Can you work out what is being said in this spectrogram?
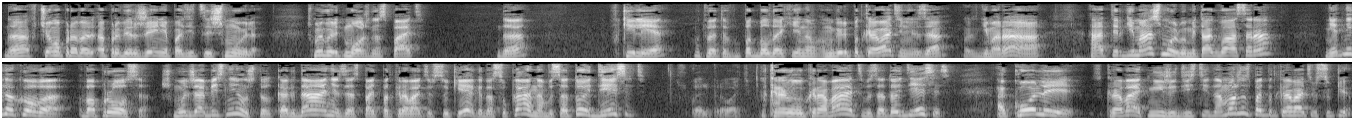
Да? В чем опровержение позиции Шмуэля? Шмуэль говорит, можно спать, да, в киле, вот в это, под балдахином. А мы говорим, под кроватью нельзя. Говорит, Гимара, а Тиргима Шмуль Бамитак Васара? Нет никакого вопроса. Шмуль же объяснил, что когда нельзя спать под кроватью в суке, когда сука на высотой 10. Сука или кровать? Кровать высотой 10. А коли кровать ниже 10, то можно спать под кроватью в суке.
